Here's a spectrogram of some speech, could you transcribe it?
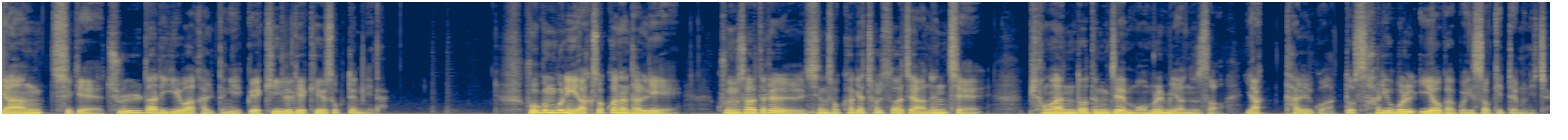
양측의 줄다리기와 갈등이 꽤 길게 계속됩니다. 후금군이 약속과는 달리 군사들을 신속하게 철수하지 않은 채 평안도 등지에 머물면서 약탈과 또 사륙을 이어가고 있었기 때문이죠.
